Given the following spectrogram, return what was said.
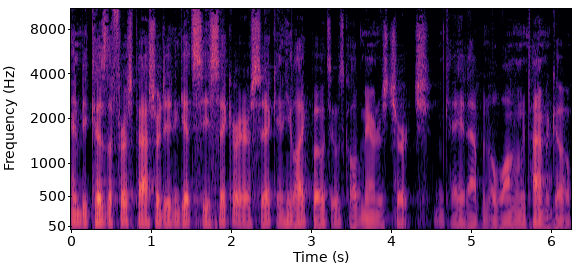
And because the first pastor didn't get seasick or airsick and he liked boats, it was called Mariners Church. Okay, it happened a long, long time ago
